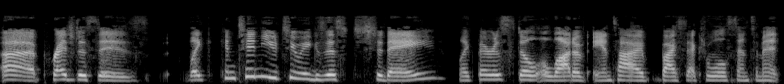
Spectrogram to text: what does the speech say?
uh prejudices like continue to exist today. Like there is still a lot of anti-bisexual sentiment,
